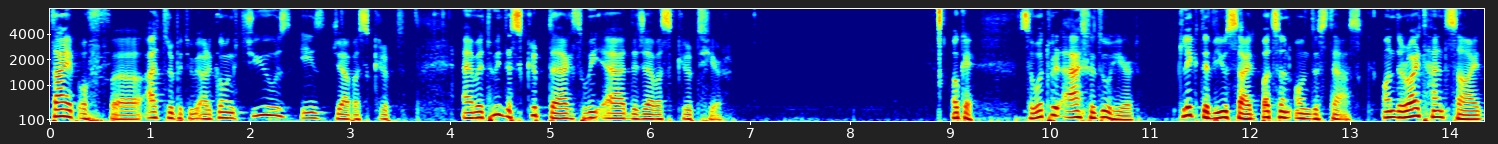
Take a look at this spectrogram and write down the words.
type of uh, attribute we are going to use is JavaScript. And between the script tags, we add the JavaScript here. Okay, so what we're asked to do here, click the view site button on this task. On the right hand side,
